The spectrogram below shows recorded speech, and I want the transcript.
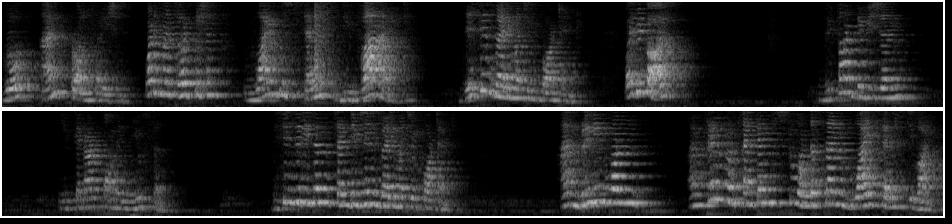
Growth and proliferation. What is my third question? Why do cells divide? This is very much important. Why? Because Without division, you cannot form a new cell. This is the reason cell division is very much important. I am bringing one, I am framing one sentence to understand why cells divide.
